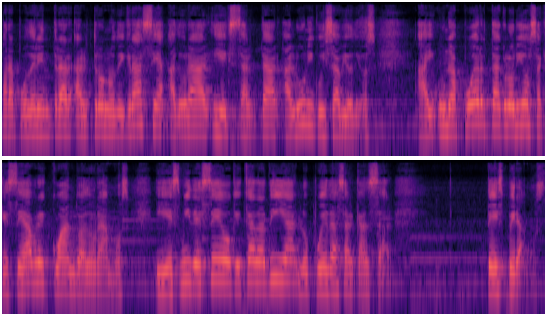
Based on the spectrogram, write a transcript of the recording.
para poder entrar al trono de gracia, adorar y exaltar al único y sabio Dios. Hay una puerta gloriosa que se abre cuando adoramos y es mi deseo que cada día lo puedas alcanzar. Te esperamos.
